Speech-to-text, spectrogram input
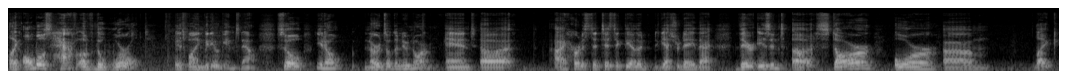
like almost half of the world is playing video games now. So you know, nerds are the new norm. And uh, I heard a statistic the other yesterday that there isn't a star or um, like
